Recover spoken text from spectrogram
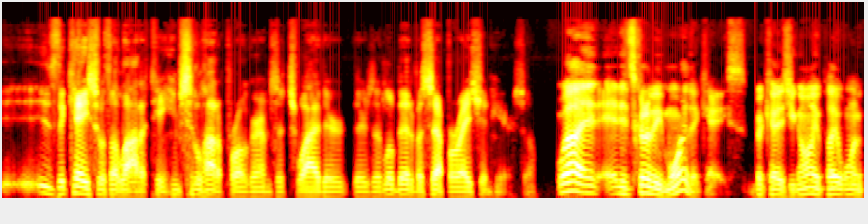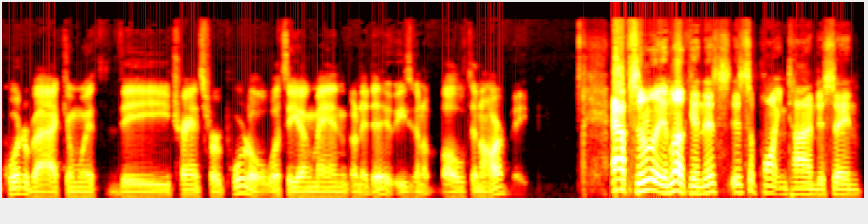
is the case with a lot of teams and a lot of programs. That's why there there's a little bit of a separation here. So well, it, it's going to be more the case because you can only play one quarterback, and with the transfer portal, what's a young man going to do? He's going to bolt in a heartbeat. Absolutely, and look, and this it's a point in time to say, and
